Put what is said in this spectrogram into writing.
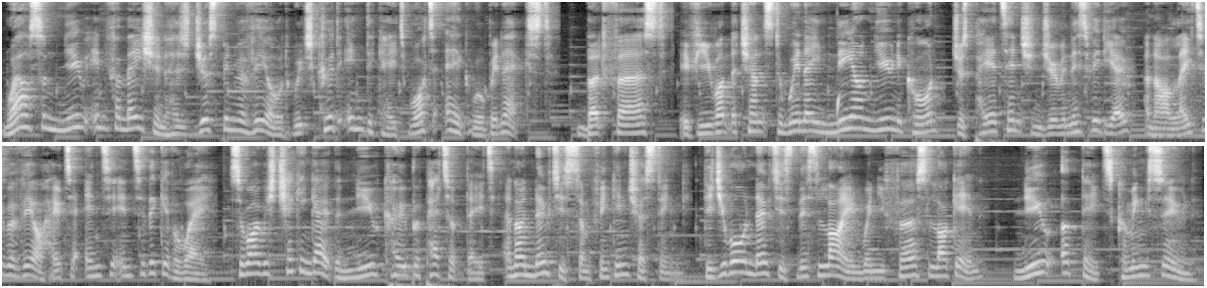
Well, some new information has just been revealed which could indicate what egg will be next. But first, if you want the chance to win a neon unicorn, just pay attention during this video and I'll later reveal how to enter into the giveaway. So I was checking out the new Cobra Pet update and I noticed something interesting. Did you all notice this line when you first log in? New updates coming soon.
